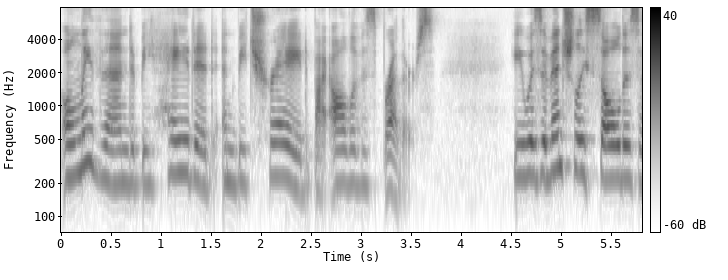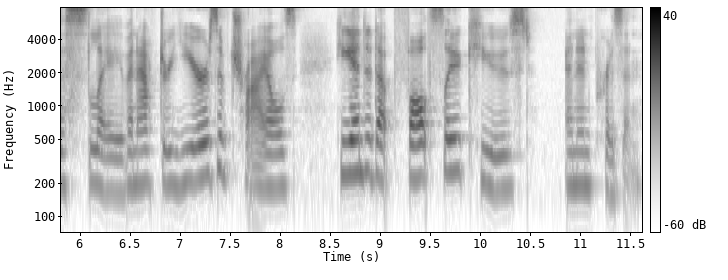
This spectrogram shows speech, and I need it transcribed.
only then to be hated and betrayed by all of his brothers. He was eventually sold as a slave, and after years of trials, he ended up falsely accused and in prison.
